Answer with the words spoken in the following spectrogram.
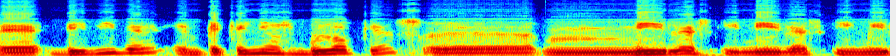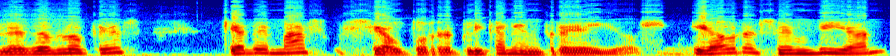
eh, divide en pequeños bloques, eh, miles y miles y miles de bloques, que además se autorreplican entre ellos. Y ahora se envían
